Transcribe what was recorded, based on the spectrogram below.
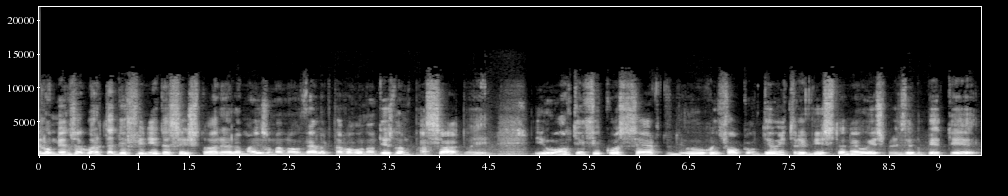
pelo menos agora está definida essa história. Era mais uma novela que estava rolando desde o ano passado. Aí. E ontem ficou certo. O Rui Falcão deu entrevista, né, o ex-presidente do PT,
